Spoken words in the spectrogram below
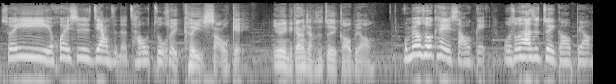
所以会是这样子的操作。所以可以少给，因为你刚刚讲是最高标。我没有说可以少给，我说它是最高标，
